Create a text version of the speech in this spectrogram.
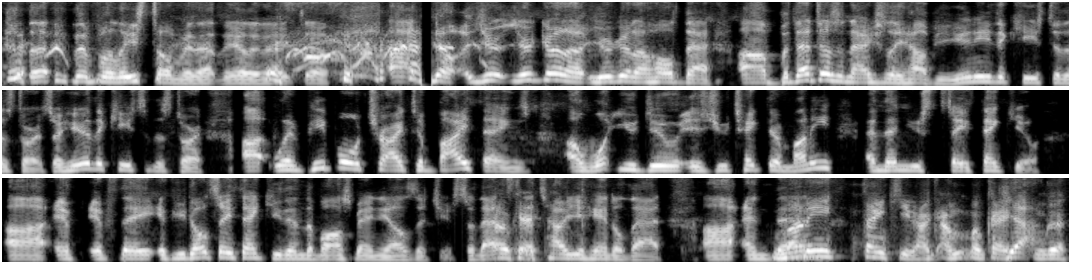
the, the police told me that the other night too. Uh, no, you're you're gonna you're gonna hold that. Uh, but that doesn't actually help you. You need the keys to the store. So here are the keys to the store. Uh, when people try to buy things, uh, what you do is you take their money and then you say thank you. Uh, if if they if you don't say thank you, then the boss man yells at you. So that's Okay. that's how you handle that. Uh, and then, Money, thank you. I, I'm okay. Yeah. I'm good.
